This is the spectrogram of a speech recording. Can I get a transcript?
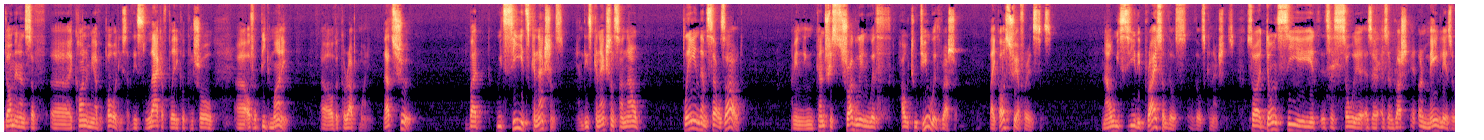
dominance of uh, economy of the polities, of this lack of political control uh, of a big money, uh, of a corrupt money. That's true, but we see its connections, and these connections are now playing themselves out I mean, in countries struggling with how to deal with Russia, like Austria, for instance. Now we see the price of those of those connections. So I don't see it as a solely as a as a Rush or mainly as a,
